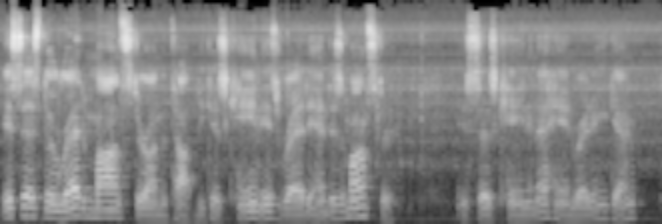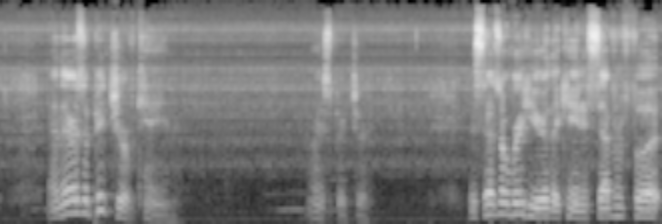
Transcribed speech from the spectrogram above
It says the Red Monster on the top because Kane is red and is a monster. It says Kane in that handwriting again. And there's a picture of Kane. Nice picture. It says over here that Kane is 7 foot,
